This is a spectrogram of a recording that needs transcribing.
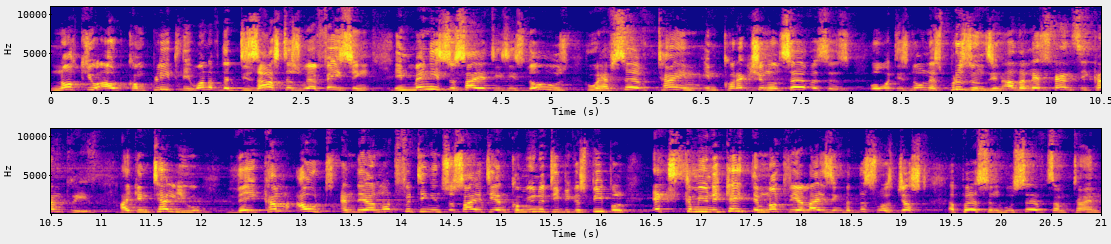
knock you out completely. One of the disasters we are facing in many societies is those who have served time in correctional services or what is known as prisons in other less fancy countries. I can tell you, they come out and they are not fitting in society and community because people excommunicate them, not realizing, but this was just a person who served some time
